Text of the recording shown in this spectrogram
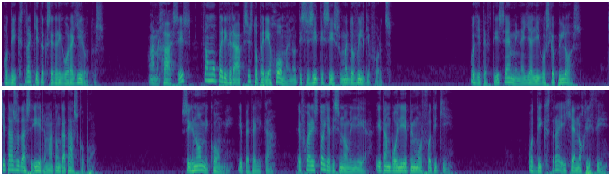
Ο Ντίξτρα κοίταξε γρήγορα γύρω τους. Αν χάσεις, θα μου περιγράψεις το περιεχόμενο της συζήτησής σου με τον Βίλγκεφορτς. Ο γητευτής έμεινε για λίγο σιωπηλός, κοιτάζοντας ήρεμα τον κατάσκοπο. «Συγγνώμη, κόμη», είπε τελικά. «Ευχαριστώ για τη συνομιλία. Ήταν πολύ επιμορφωτική». Ο Ντίξτρα είχε ενοχληθεί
